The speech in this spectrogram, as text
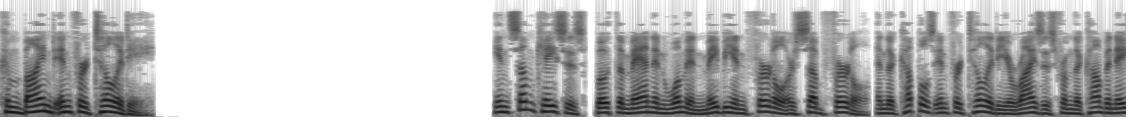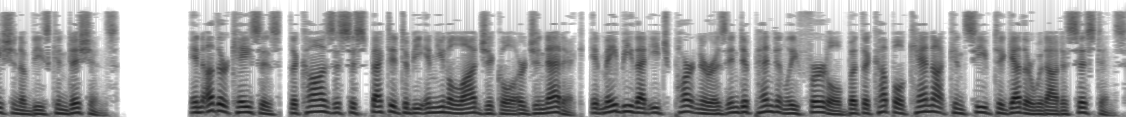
Combined infertility. In some cases, both the man and woman may be infertile or subfertile, and the couple's infertility arises from the combination of these conditions. In other cases, the cause is suspected to be immunological or genetic, it may be that each partner is independently fertile but the couple cannot conceive together without assistance.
